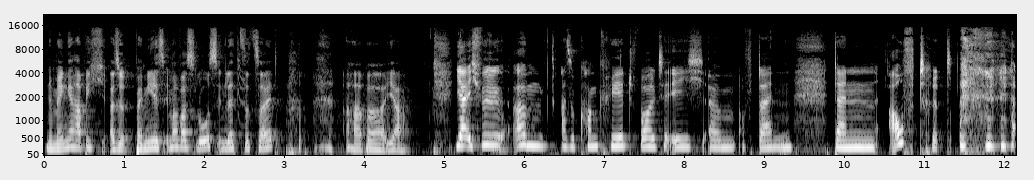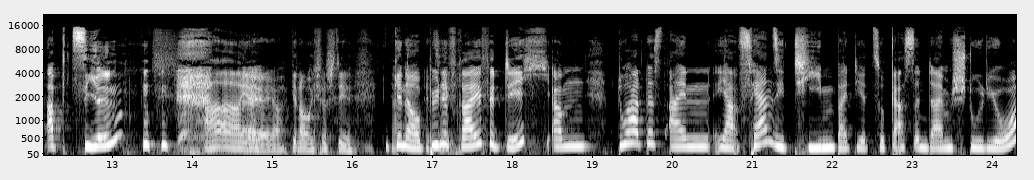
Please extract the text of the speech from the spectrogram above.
eine Menge habe ich, also bei mir ist immer was los in letzter Zeit. Aber ja, ja, ich will, genau. ähm, also konkret wollte ich ähm, auf deinen, deinen Auftritt abzielen. ah, ja, ja, ja, genau, ich verstehe. Ja, genau, Bühne frei für dich. Ähm, du hattest ein ja, Fernsehteam bei dir zu Gast in deinem Studio.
